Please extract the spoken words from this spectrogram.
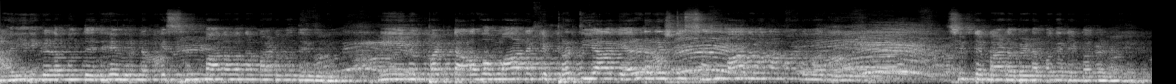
ವೈರಿಗಳ ಮುಂದೆ ದೇವರು ನಮಗೆ ಸನ್ಮಾನವನ್ನು ಮಾಡುವ ದೇವರು. ನೀನು ಪಟ್ಟ ಅವಮಾನಕ್ಕೆ ಪ್ರತಿಯಾಗಿ ಎರಡರಷ್ಟು ಸನ್ಮಾನವನ್ನು ಮಾಡುವ ದೇವರು. ಚಿಂತೆ ಮಾಡಬೇಡ ಮಗನೇ, ಮಗಳೇ.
